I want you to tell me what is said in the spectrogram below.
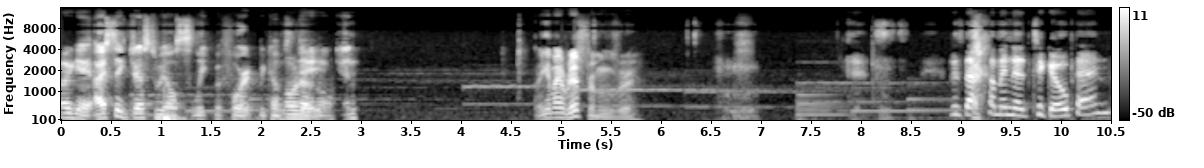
okay, I suggest we all sleep before it becomes Oh, no, day no. again. Let me get my rift remover. Does that come in a to-go pen?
